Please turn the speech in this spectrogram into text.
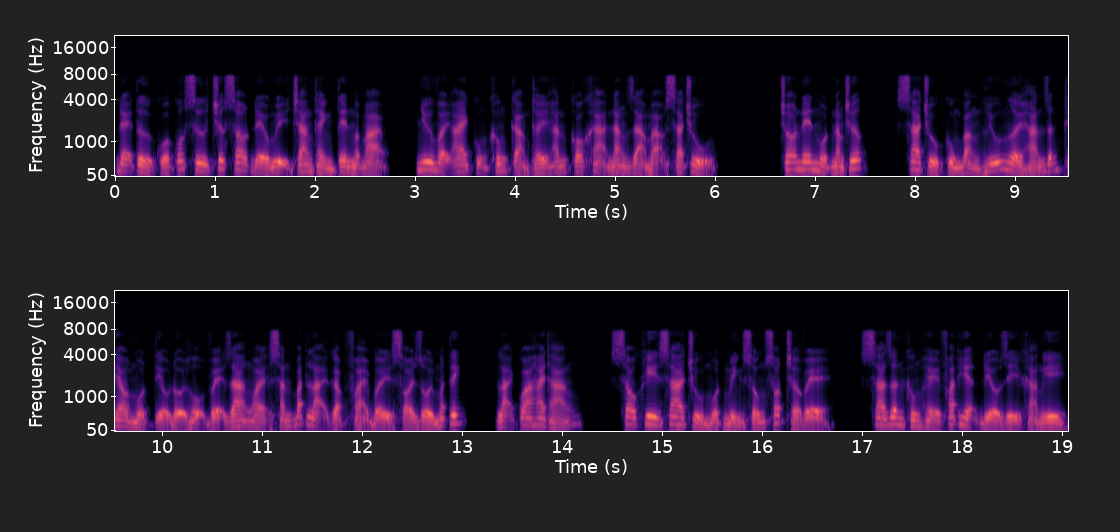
Đệ tử của quốc sư trước sau đều ngụy trang thành tên mập mạp, như vậy ai cũng không cảm thấy hắn có khả năng giả mạo sa chủ. Cho nên một năm trước, sa chủ cùng bằng hữu người Hán dẫn theo một tiểu đội hộ vệ ra ngoài săn bắt lại gặp phải bầy sói rồi mất tích, lại qua hai tháng, sau khi sa chủ một mình sống sót trở về, sa dân không hề phát hiện điều gì khả nghi.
